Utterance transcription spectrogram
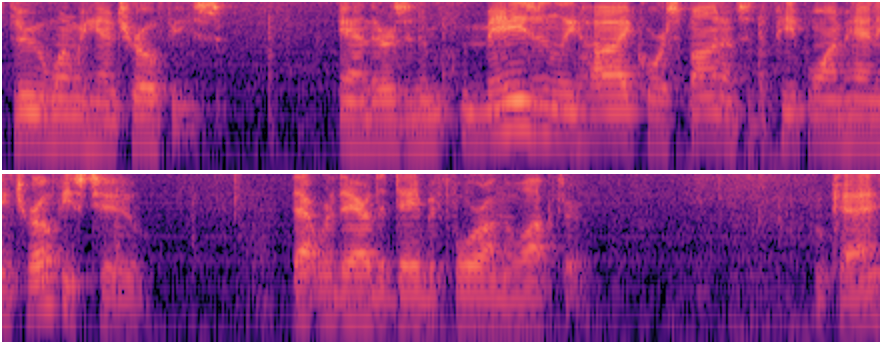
through when we hand trophies. And there's an amazingly high correspondence with the people I'm handing trophies to that were there the day before on the walkthrough. Okay?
